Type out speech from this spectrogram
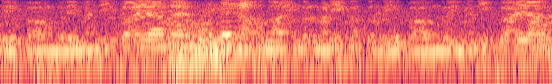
எங்களுடைய பாவங்களை மன்னிப்பாயாக யா அல்லாஹ் எங்கள் மனைவி மக்களுடைய பாவங்களை மன்னிப்பாயாக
